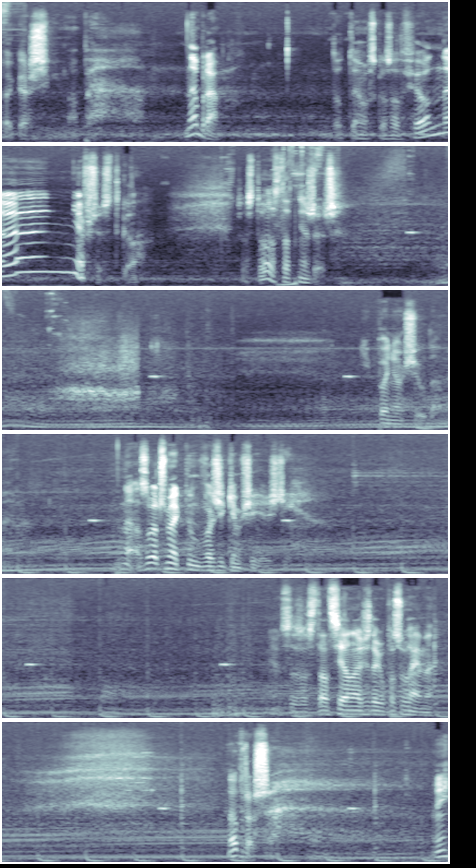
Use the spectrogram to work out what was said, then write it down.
Pokaż mi mapę. Dobra. To tym wszystko załatwione. Nie wszystko. Została ostatnia rzecz. Po nią się udamy. No, zobaczymy jak tym wozikiem się jeździ. Nie wiem co za stacja, na razie tego posłuchajmy. No proszę. I?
